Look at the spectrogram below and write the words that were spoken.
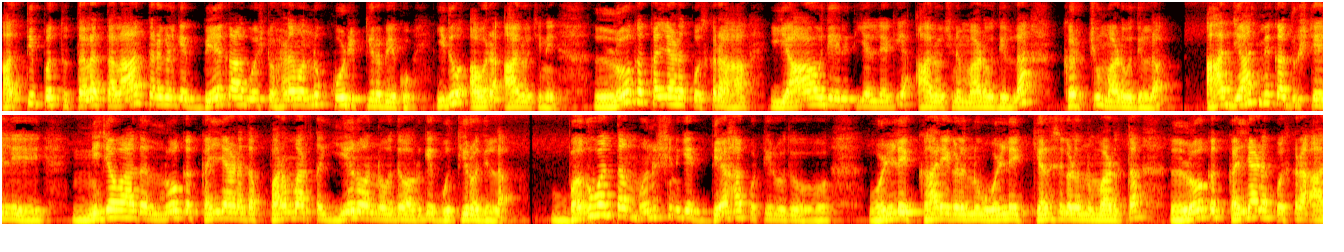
ಹತ್ತಿಪ್ಪತ್ತು ತಲ ತಲಾಂತರಗಳಿಗೆ ಬೇಕಾಗುವಷ್ಟು ಹಣವನ್ನು ಕೂಡಿಟ್ಟಿರಬೇಕು. ಇದು ಅವರ ಆಲೋಚನೆ. ಲೋಕ ಕಲ್ಯಾಣಕ್ಕೋಸ್ಕರ ಯಾವುದೇ ರೀತಿಯಲ್ಲಾಗಿ ಆಲೋಚನೆ ಮಾಡುವುದಿಲ್ಲ, ಖರ್ಚು ಮಾಡುವುದಿಲ್ಲ. ಆಧ್ಯಾತ್ಮಿಕ ದೃಷ್ಟಿಯಲ್ಲಿ ನಿಜವಾದ ಲೋಕ ಕಲ್ಯಾಣದ ಪರಮಾರ್ಥ ಏನು ಅನ್ನೋದು ಅವರಿಗೆ ಗೊತ್ತಿರೋದಿಲ್ಲ. ಭಗವಂತ ಮನುಷ್ಯನಿಗೆ ದೇಹ ಕೊಟ್ಟಿರುವುದು ಒಳ್ಳೆ ಕಾರ್ಯಗಳನ್ನು, ಒಳ್ಳೆ ಕೆಲಸಗಳನ್ನು ಮಾಡುತ್ತಾ ಲೋಕ ಕಲ್ಯಾಣಕ್ಕೋಸ್ಕರ ಆ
